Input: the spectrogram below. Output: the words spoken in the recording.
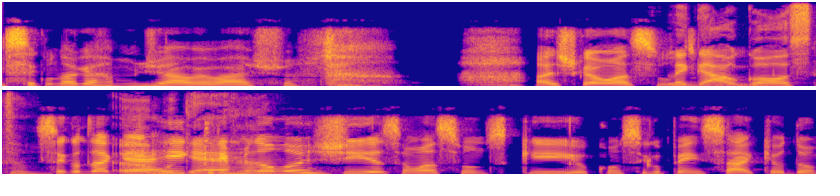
Segunda Guerra Mundial, eu acho. Acho que é um assunto. Legal, que... gosto. Segunda Guerra Amo e guerra. criminologia são assuntos que eu consigo pensar que eu dou.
